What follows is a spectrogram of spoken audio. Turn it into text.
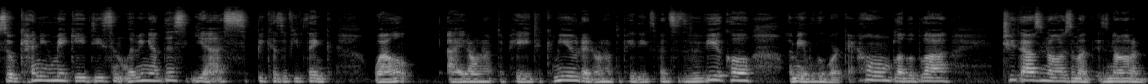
So, can you make a decent living at this? Yes, because if you think, well, I don't have to pay to commute, I don't have to pay the expenses of a vehicle, I'm able to work at home, blah, blah, blah. $2,000 a month is not a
